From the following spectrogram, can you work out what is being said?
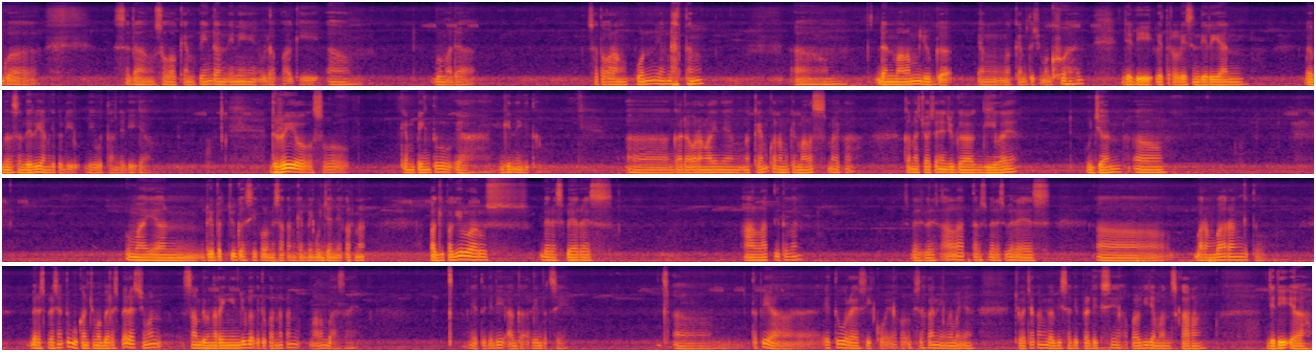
Gue sedang solo camping dan ini udah pagi um, belum ada satu orang pun yang datang. Um, dan malam juga yang ngecamp itu cuma gue jadi literally sendirian benar-benar sendirian gitu di di hutan. Jadi ya the real solo camping tuh ya gini gitu. Nggak uh, ada orang lain yang ngecamp karena mungkin malas mereka. Karena cuacanya juga gila ya hujan uh, lumayan ribet juga sih kalau misalkan camping hujan ya karena pagi-pagi lu harus beres-beres alat gitu kan. Beres-beres alat terus beres-beres uh, barang-barang gitu. Beres-beresnya tuh bukan cuma beres-beres cuman sambil ngeringin juga gitu karena kan malam basah ya. Gitu jadi agak ribet sih um, tapi ya itu resiko ya. Kalau misalkan yang namanya cuaca kan nggak bisa diprediksi apalagi zaman sekarang. Jadi ya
